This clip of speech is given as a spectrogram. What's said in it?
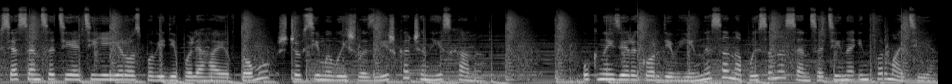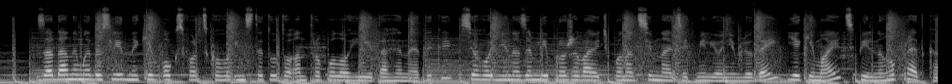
Вся сенсація цієї розповіді полягає в тому, що всі ми вийшли з ліжка Чингісхана. У книзі рекордів Гіннеса написана сенсаційна інформація. За даними дослідників Оксфордського інституту антропології та генетики, сьогодні на землі проживають понад 17 мільйонів людей, які мають спільного предка.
